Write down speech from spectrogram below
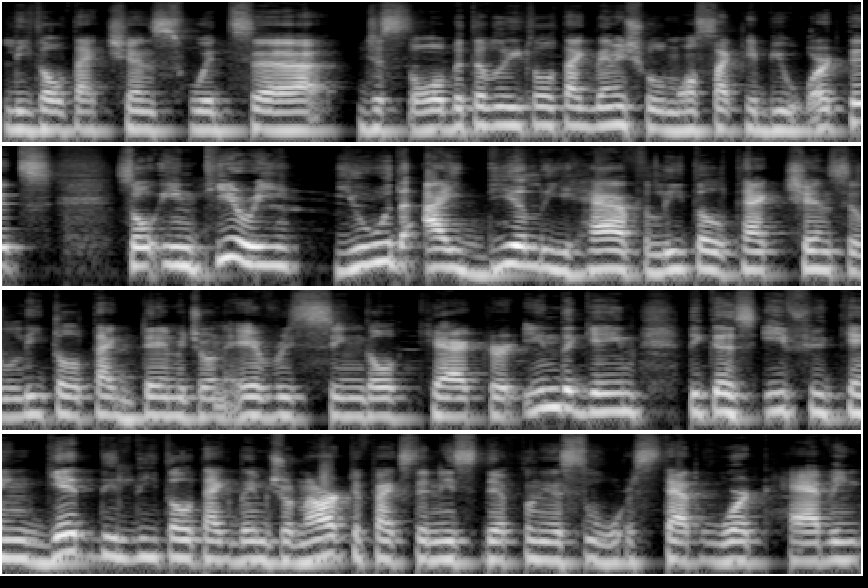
lethal attack chance with uh, just a little bit of lethal attack damage, will most likely be worth it. So in theory, you would ideally have lethal attack chance and lethal attack damage on every single character in the game, because if you can get the lethal attack damage on artifacts, then it's definitely a stat worth having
